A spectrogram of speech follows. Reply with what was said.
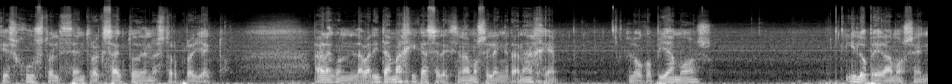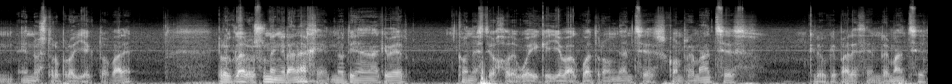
que es justo el centro exacto de nuestro proyecto. Ahora con la varita mágica seleccionamos el engranaje, lo copiamos y lo pegamos en, nuestro proyecto, ¿vale? Pero claro, es un engranaje, no tiene nada que ver con este ojo de buey que lleva cuatro enganches con remaches, creo que parecen remaches.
